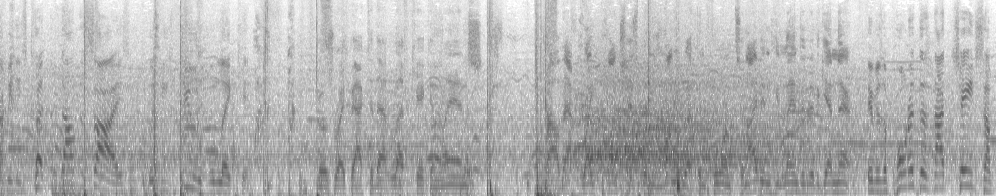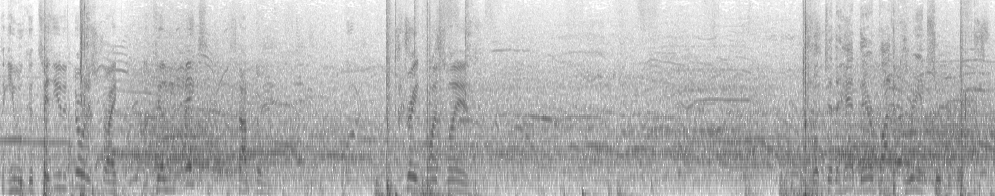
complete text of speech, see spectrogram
I mean, he's cutting him down the size with these beautiful leg kicks. Goes right back to that left kick and lands. Wow, that right punch has been the money weapon for him tonight, and he landed it again there. If his opponent does not change something, he will continue to throw the strike until he makes it stop throwing. Straight punch lands. Hook to the head there by the Korean Super Bowl.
